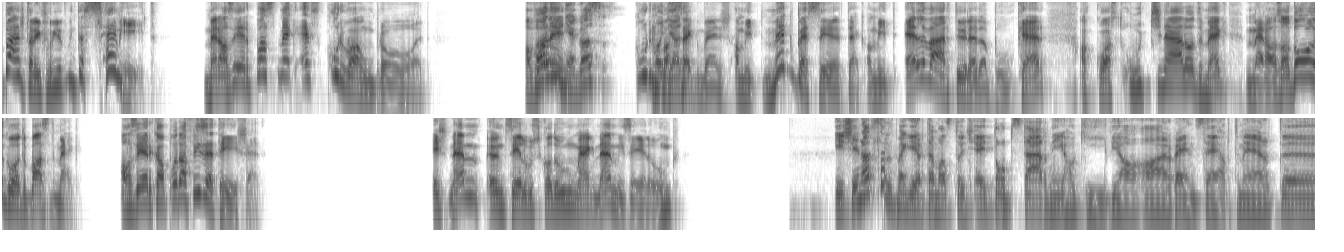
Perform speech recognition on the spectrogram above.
bántani fogjuk, mint a szemét. Mert azért paszt meg, ez kurva unpró volt. Ha van a lényeg egy az, kurva mondjad. szegmens, amit megbeszéltek, amit elvár tőled a booker, akkor azt úgy csinálod meg, mert az a dolgod, bazd meg. Azért kapod a fizetésed. És nem öncéluskodunk, meg nem izélünk. És én abszolút megértem azt, hogy egy top star néha kívja a rendszert, mert uh,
